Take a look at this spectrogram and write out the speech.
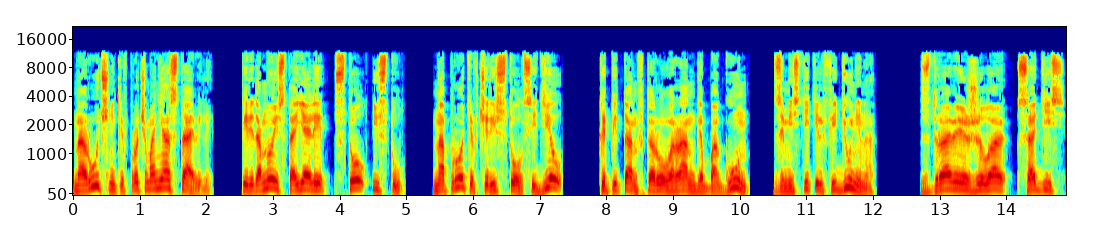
Наручники, впрочем, они оставили. Передо мной стояли стол и стул. Напротив, через стол сидел капитан второго ранга Багун, заместитель Федюнина. «Здравия желаю, садись».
